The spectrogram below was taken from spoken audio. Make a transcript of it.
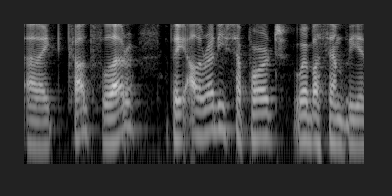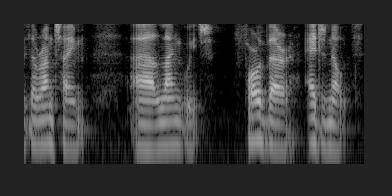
uh, like Cloudflare, they already support WebAssembly as a runtime uh, language for their edge nodes.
